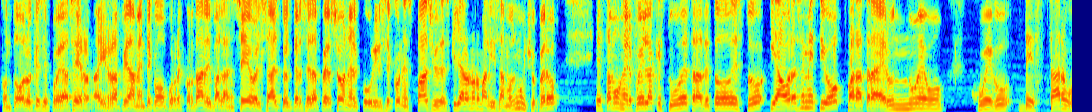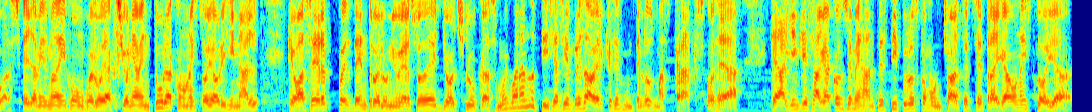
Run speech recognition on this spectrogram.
con todo lo que se puede hacer. Ahí rápidamente como por recordar el balanceo, el salto, el tercera persona, el cubrirse con espacios, es que ya lo normalizamos mucho, pero esta mujer fue la que estuvo detrás de todo esto y ahora se metió para traer un nuevo juego de Star Wars. Ella misma dijo un juego de acción y aventura con una historia original que va a ser pues dentro del universo de George Lucas. Muy buena noticia siempre saber que se junten los más cracks, o sea, que alguien que salga con semejantes títulos como Uncharted se traiga una historia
